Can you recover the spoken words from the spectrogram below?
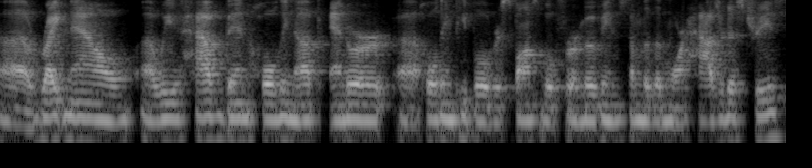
Uh, right now, uh, we have been holding up and or uh, holding people responsible for removing some of the more hazardous trees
